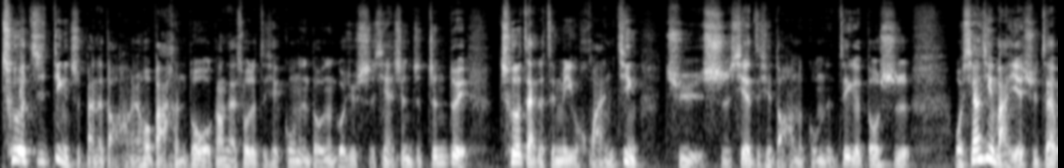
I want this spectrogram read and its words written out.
车机定制版的导航，然后把很多我刚才说的这些功能都能够去实现，甚至针对车载的这么一个环境去实现这些导航的功能。这个都是我相信吧，也许在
